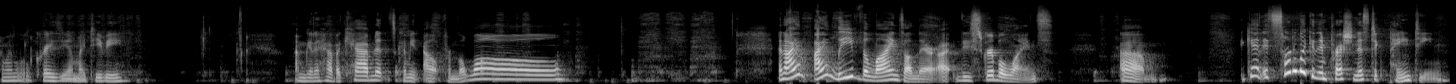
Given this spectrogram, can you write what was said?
I went a little crazy on my TV. I'm going to have a cabinet that's coming out from the wall. And I, I leave the lines on there, I, these scribble lines. Um, again, it's sort of like an impressionistic painting.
